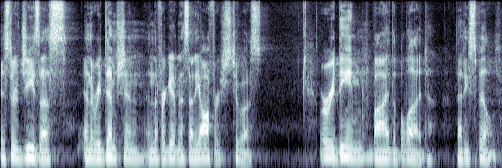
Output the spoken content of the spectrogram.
is through Jesus and the redemption and the forgiveness that he offers to us. We're redeemed by the blood that he spilled.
